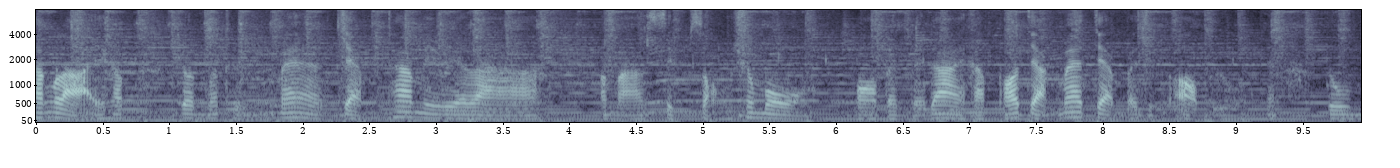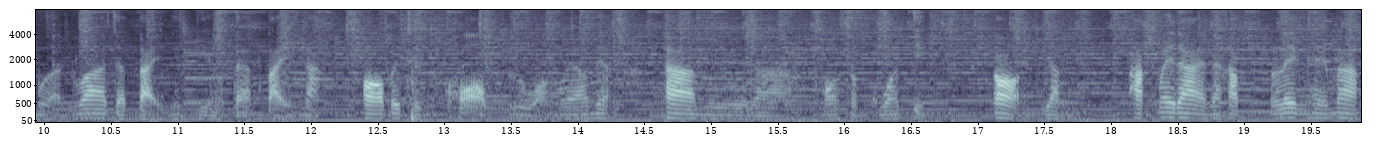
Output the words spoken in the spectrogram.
ทั้งหลายครับ จนมาถึงแม่แจ่มถ้ามีเวลา ประมาณ 12 ชั่วโมง พอเป็นไปได้ครับ เพราะจากแม่แจ่มไปถึงออบหลวงเนี่ยดูเหมือนว่าจะไต่นิดเดียวแต่ไต่หนัก พอไปถึงออบหลวงแล้วเนี่ยถ้ามีเวลาพอสมควรอีก ก็ยังพักไม่ได้นะครับเร่งให้มาก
